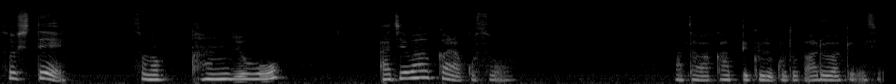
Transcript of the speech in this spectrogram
そしてその感情を味わうからこそまた分かってくることがあるわけですよ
